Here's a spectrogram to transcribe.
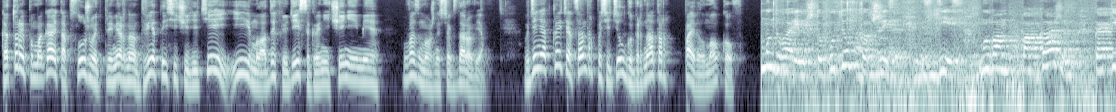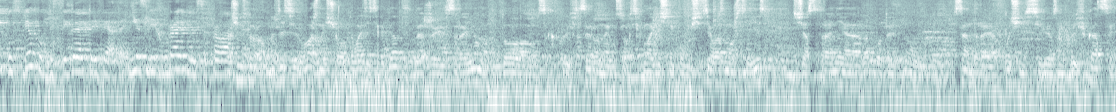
которые помогают обслуживать примерно 2000 детей и молодых людей с ограничениями в возможностях здоровья. В день открытия центр посетил губернатор Павел Малков. Мы говорим, что путевка в жизнь здесь. Мы вам покажем, каких успехов достигают ребята, если их правильно сопровождать. Очень здорово. Но здесь важно еще руководить ребят даже из районов до высококвалифицированной, высокотехнологичной помощи. Все возможности есть. Сейчас в стране работают ну, центры очень серьезной квалификации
